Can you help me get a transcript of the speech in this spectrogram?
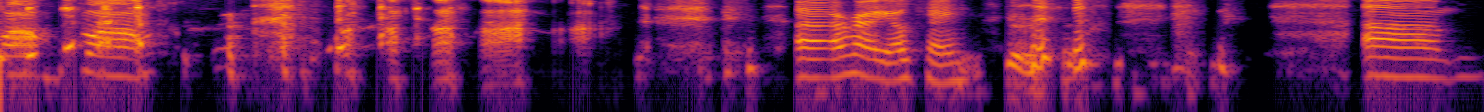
bump, bump. All right, okay. um,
